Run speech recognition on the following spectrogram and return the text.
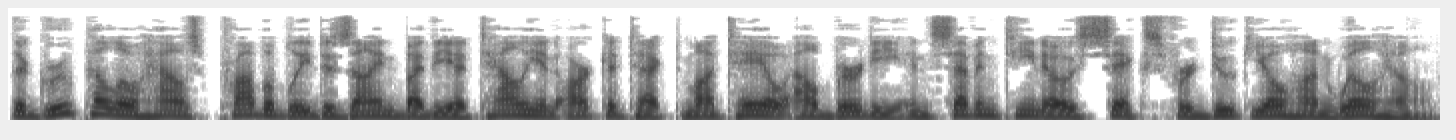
The Grupello House probably designed by the Italian architect Matteo Alberti in 1706 for Duke Johann Wilhelm.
